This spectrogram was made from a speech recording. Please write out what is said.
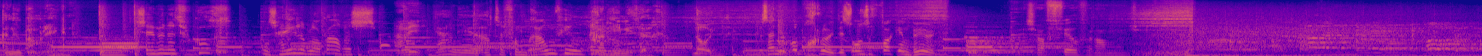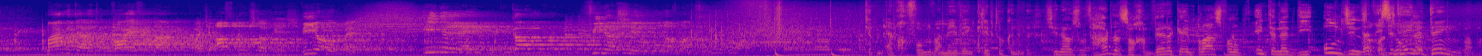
Kan u op hem rekenen? Ze hebben het verkocht. Ons hele blok, alles. Aan wie? Ja, die had er van Brownfield. We gaan hier niet weg. Nooit. We zijn hier opgegroeid, dit is onze fucking buurt. Er is wel veel veranderd. Wie je ook bent. Iedereen kan financieel onafhankelijk. Ik heb een app gevonden waarmee we in crypto kunnen beleggen. Als je nou eens wat harder zou gaan werken in plaats van op het internet die onzin zou Dat is het zoeken. hele ding, baba.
